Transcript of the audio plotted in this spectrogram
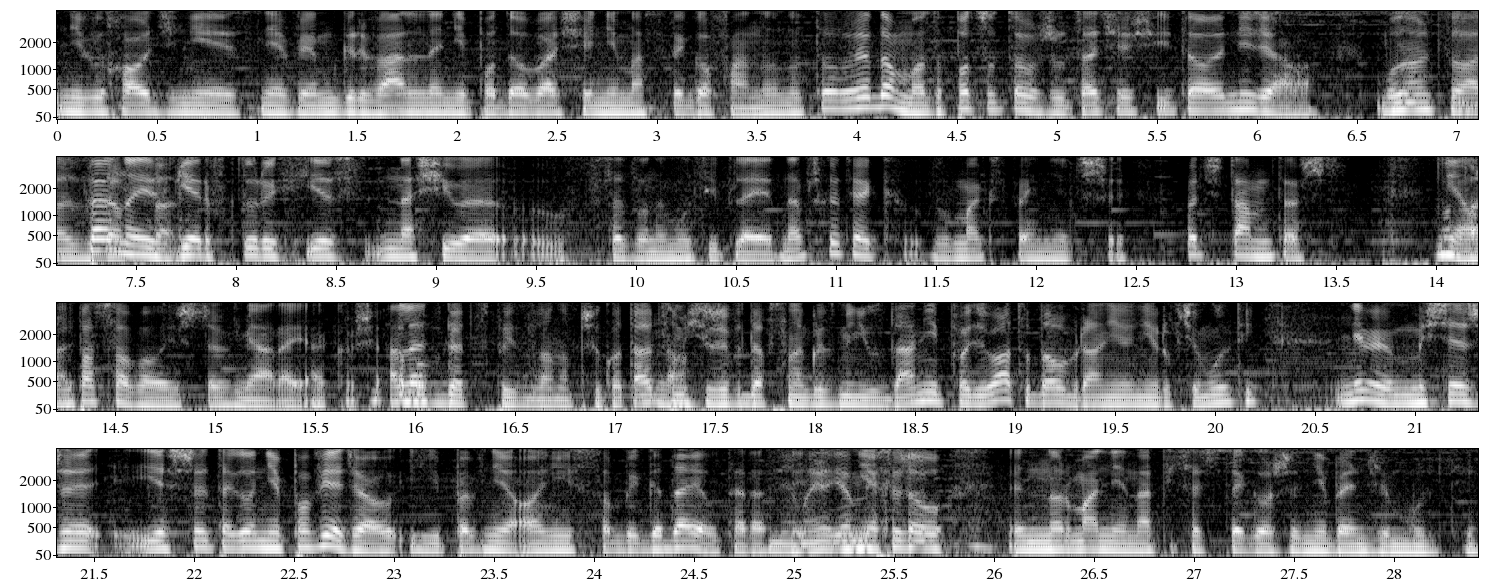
nie wychodzi, nie jest, nie wiem, grywalne, nie podoba się, nie ma z tego fanu, no to wiadomo, to po co to wrzucać, jeśli to nie działa. Bo no ale co, ale Pełno wydawca... jest gier, w których jest na siłę wsadzony multiplayer, na przykład jak w Max Payne 3, choć tam też No nie, tak. on pasował jeszcze w miarę jakoś, ale Albo w Dead Space 2 na przykład. Ale co No. myślisz, że wydawca nagle zmienił zdanie i powiedział, a to dobra, nie, nie róbcie multi? nie wiem, myślę, że jeszcze tego nie powiedział i pewnie oni sobie gadają teraz, Nie, nie, no ja- ja nie myślę, chcą normalnie napisać tego, że nie będzie multi.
